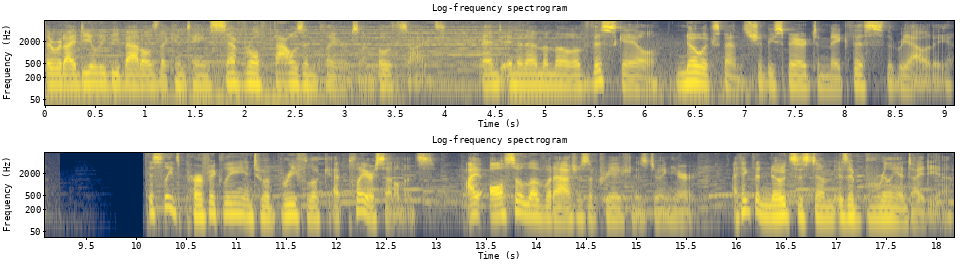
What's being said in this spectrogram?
there would ideally be battles that contain several thousand players on both sides. And in an MMO of this scale, no expense should be spared to make this the reality. This leads perfectly into a brief look at player settlements. I also love what Ashes of Creation is doing here. I think the node system is a brilliant idea.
